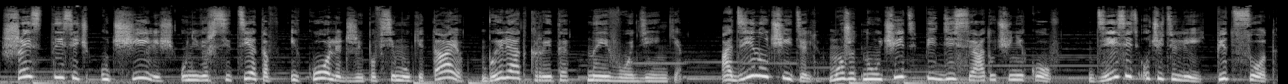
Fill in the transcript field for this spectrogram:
6 тысяч училищ, университетов и колледжей по всему Китаю были открыты на его деньги. Один учитель может научить 50 учеников, 10 учителей – 500,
